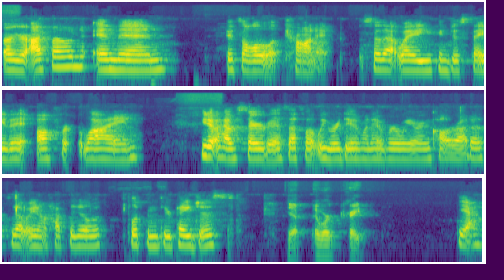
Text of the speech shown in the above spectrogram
or your iPhone, and then it's all electronic. So that way you can just save it offline. You don't have service. That's what we were doing whenever we were in Colorado. So that way you don't have to deal with flipping through pages. Yep, it worked great. Yeah.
